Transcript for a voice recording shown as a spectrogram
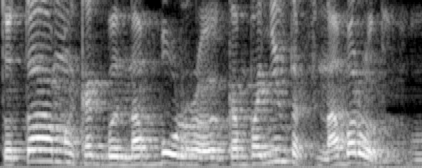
то там как бы набор э, компонентов наоборот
